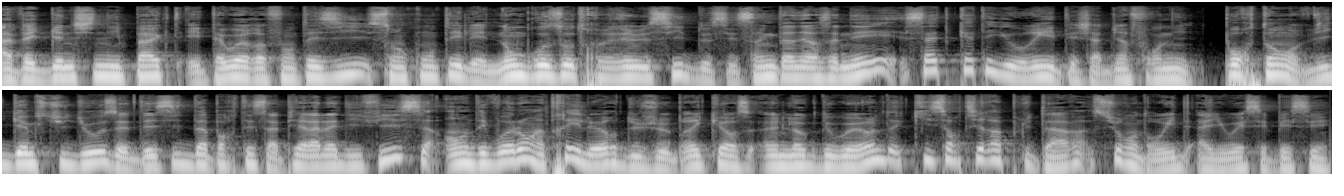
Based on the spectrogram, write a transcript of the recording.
Avec Genshin Impact et Tower of Fantasy, sans compter les nombreuses autres réussites de ces 5 dernières années, cette catégorie est déjà bien fournie. Pourtant, Big Game Studios décide d'apporter sa pierre à l'édifice en dévoilant un trailer du jeu Breakers Unlock the World qui sortira plus tard sur Android, iOS et PC.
